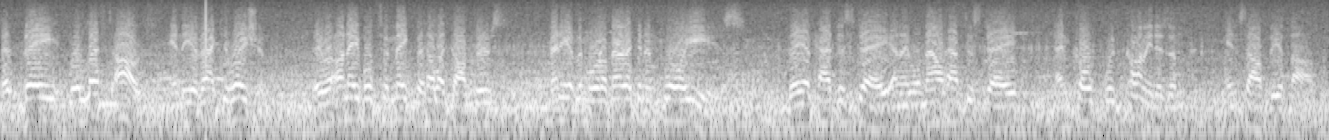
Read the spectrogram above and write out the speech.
that they were left out in the evacuation. They were unable to make the helicopters. Many of them were American employees. They have had to stay, and they will now have to stay and cope with communism in South Vietnam.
